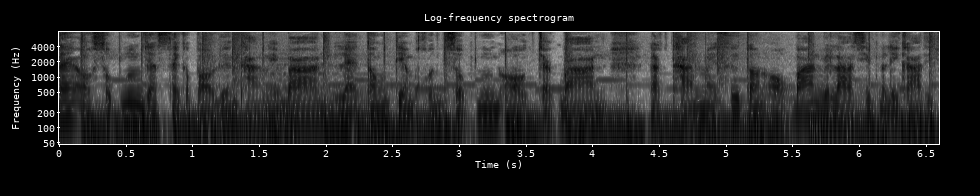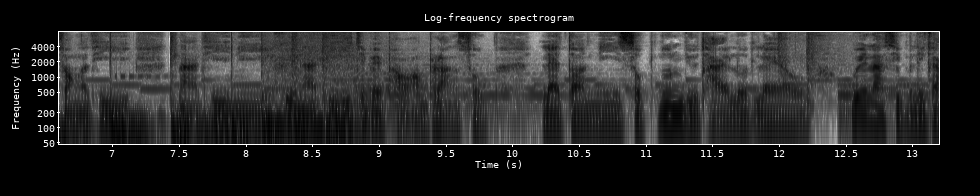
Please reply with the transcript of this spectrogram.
ได้เอาศพนุ่นยัดใส่กระเป๋าเดินทางในบ้าน และต้องเตรียมขนศพนุ่นออกจากบ้าน หลักฐานใหม่คือตอนออกบ้านเวลา 10นาฬิกา12นาทีนาทีนี้คือนาทีที่จะไปเผาอำพรางศพ และตอนนี้ศพนุ่นอยู่ท้ายรถแล้ว เวลา 10นาฬิกา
